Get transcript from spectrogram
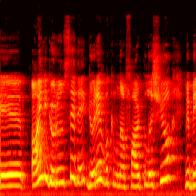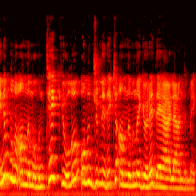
e, aynı görünse de görev bakımından farklılaşıyor ve benim bunu anlamamın tek yolu onun cümledeki anlamına göre değerlendirmek.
